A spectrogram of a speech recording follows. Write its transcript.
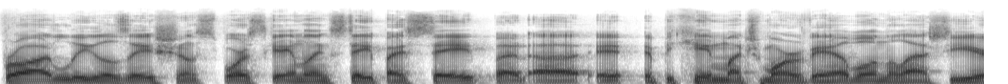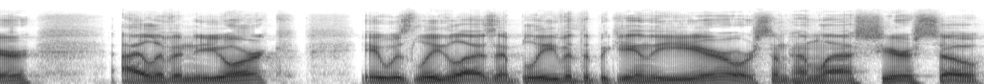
broad legalization of sports gambling state by state, but uh, it, it became much more available in the last year. I live in New York. It was legalized, I believe, at the beginning of the year or sometime last year. So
